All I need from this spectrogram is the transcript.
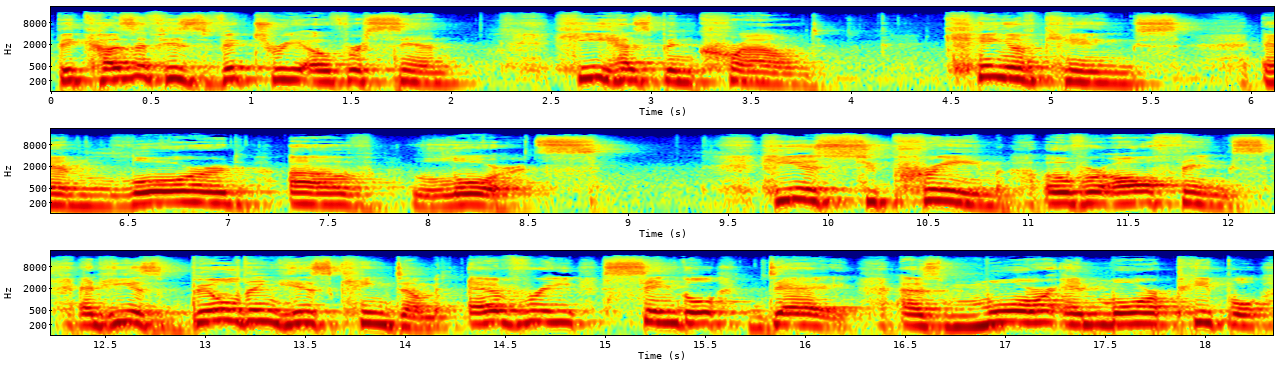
Because of his victory over sin, he has been crowned King of Kings and Lord of Lords. He is supreme over all things, and He is building His kingdom every single day as more and more people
